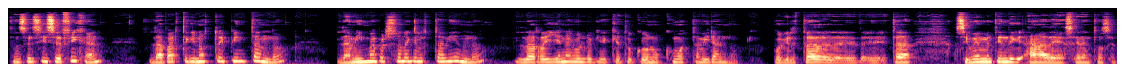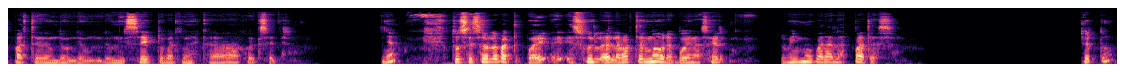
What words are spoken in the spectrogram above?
Entonces, si se fijan, la parte que no estoy pintando, la misma persona que lo está viendo, la rellena con lo que, que tú, con cómo está mirando. Porque le está, está, si bien me entiende que, ah, debe ser entonces parte de un, de un- de un insecto, parte de un escarabajo, etc. ¿Ya? Entonces esa es la parte, eso es la, parte de armadura, pueden hacer lo mismo para las patas. ¿Cierto?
